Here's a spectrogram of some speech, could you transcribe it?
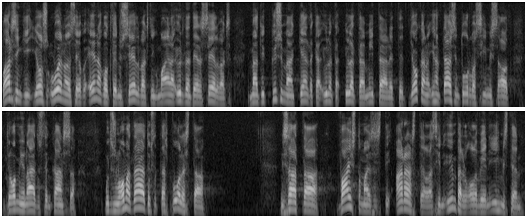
Varsinkin jos luennoissa joku ennakolta tehnyt selväksi, niin kuin mä aina yritän tehdä selväksi, että mä en tyy kysymään keneltäkään yllätä, yllättää mitään, että, että jokainen on ihan täysin turvassa siinä, missä olet, omien ajatusten kanssa. Mutta jos on omat ajatukset tässä puolestaan, niin saattaa vaistomaisesti arastella siinä ympärillä olevien ihmisten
